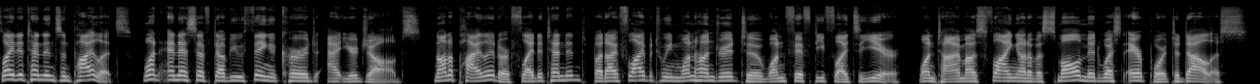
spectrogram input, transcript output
Flight attendants and pilots, what NSFW thing occurred at your jobs? Not a pilot or flight attendant, but I fly between 100 to 150 flights a year. One time I was flying out of a small Midwest airport to Dallas.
